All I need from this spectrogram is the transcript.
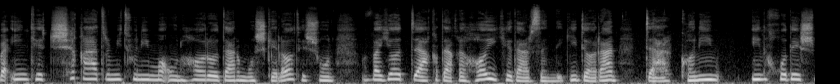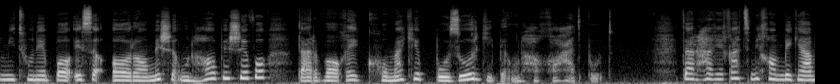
و اینکه چقدر می‌تونیم ما اونها رو در مشکلاتشون و یا دقدقه هایی که در زندگی دارن درک کنیم این خودش می‌تونه باعث آرامش اونها بشه و در واقع کمک بزرگی به اونها خواهد بود. در حقیقت می‌خوام بگم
